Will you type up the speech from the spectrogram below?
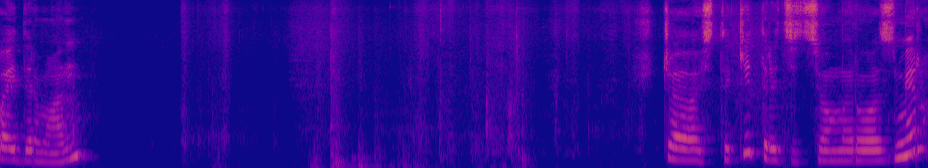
Спайдерман. Ще ось такі 37 розмір.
